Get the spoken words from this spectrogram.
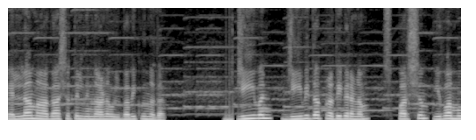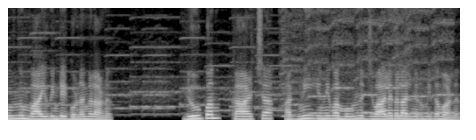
എല്ലാം ആകാശത്തിൽ നിന്നാണ് ഉത്ഭവിക്കുന്നത്. ജീവൻ ജീവിത പ്രതികരണം സ്പർശം ഇവ മൂന്നും വായുവിന്റെ ഗുണങ്ങളാണ്. രൂപം കാഴ്ച അഗ്നി എന്നിവ മൂന്ന് ജ്വാലകളാൽ നിർമ്മിതമാണ്.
